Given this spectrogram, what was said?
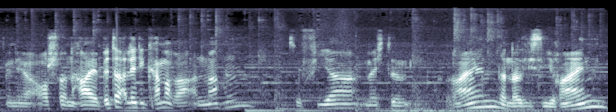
Ich bin ja auch schon. Hi, bitte alle die Kamera anmachen. Sophia möchte rein, dann lasse ich sie rein.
